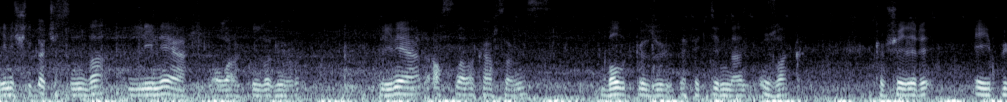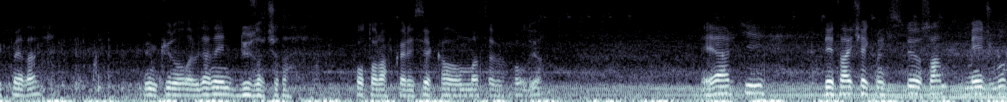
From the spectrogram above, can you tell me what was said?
Genişlik açısında lineer olarak kullanıyorum. Lineer aslına bakarsanız balık gözü efektinden uzak, köşeleri eğip bükmeden mümkün olabilen en düz açıda fotoğraf karesi yakalanma sebep oluyor. Eğer ki detay çekmek istiyorsam mecbur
